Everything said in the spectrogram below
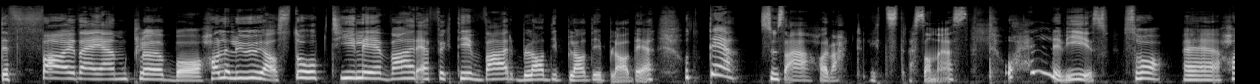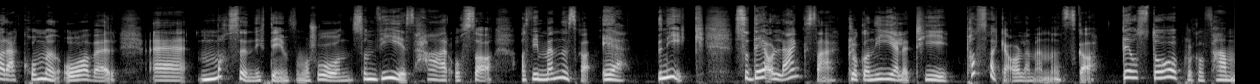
er 5 AM-klubb og halleluja, stå opp tidlig, vær effektiv, vær bladi, bladi, bladi. Og det syns jeg har vært litt stressende. Og heldigvis så eh, har jeg kommet over eh, masse nyttig informasjon som viser her også at vi mennesker er unike. Så det å legge seg klokka ni eller ti passer ikke alle mennesker. Det å stå opp klokka fem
